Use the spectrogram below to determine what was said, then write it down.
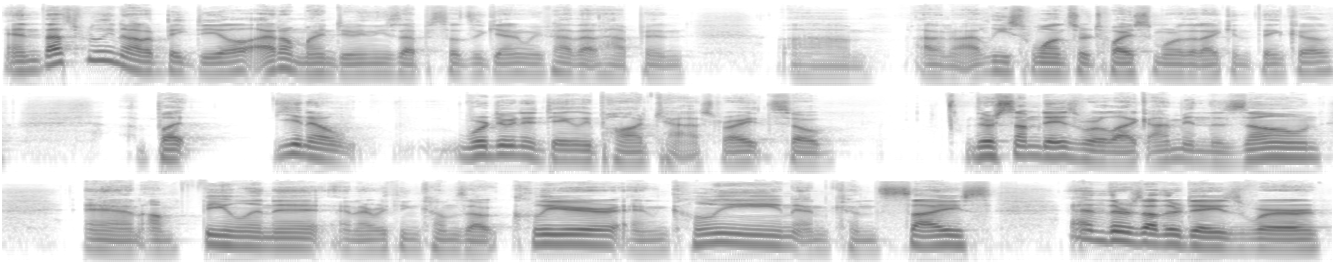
And that's really not a big deal. I don't mind doing these episodes again. We've had that happen, um, I don't know, at least once or twice more that I can think of. But, you know, we're doing a daily podcast, right? So there's some days where like I'm in the zone and I'm feeling it and everything comes out clear and clean and concise. And there's other days where,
